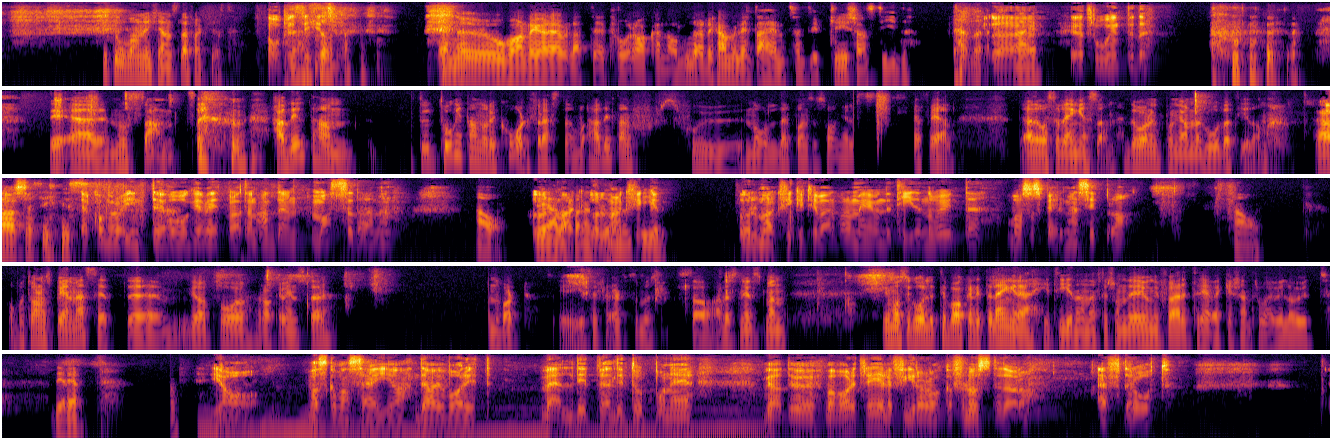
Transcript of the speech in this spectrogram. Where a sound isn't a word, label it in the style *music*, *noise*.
Lite ovanlig känsla faktiskt. Ja, precis. *laughs* Ännu ovanligare är väl att det är två raka nollor. Det kan väl inte ha hänt sedan typ Krishans tid. *laughs* Nej, Jag tror inte det. *laughs* det är nog sant. *laughs* Hade inte han... du- Tog inte han något rekord förresten? Hade inte han sju nollor på en säsong? Eller är jag fel? Ja, det var så länge sedan. Det var på den gamla goda tiden. ja, precis. Jag kommer inte ihåg. Jag vet bara att han hade en massa där men Ja, det är i alla Ullmark, fall en Ullmark, fick ju, tyvärr vara med under tiden då vi inte var så spelmässigt bra. Ja. Och på tal om spelmässigt, eh, vi har två raka vinster. Underbart i sig själv, som jag sa alldeles nyss. Men vi måste gå tillbaka lite längre i tiden eftersom det är ungefär tre veckor sedan tror jag vi la ut del ett. Ja, vad ska man säga? Det har ju varit väldigt, väldigt upp och ner. Vi hade, vad var det, tre eller fyra raka förluster där då? Efteråt.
